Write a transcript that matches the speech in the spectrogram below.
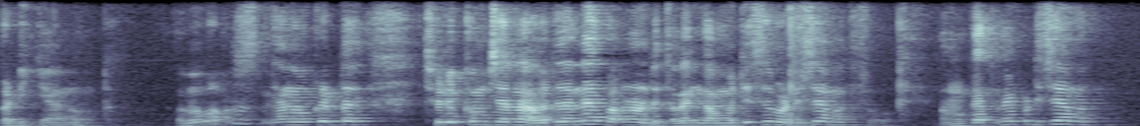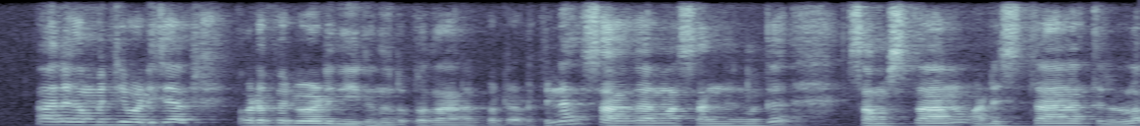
പഠിക്കാനുണ്ട് അപ്പൊ കുറച്ച് ഞാൻ നോക്കിയിട്ട് ചുരുക്കം ചില അവർ തന്നെ പറഞ്ഞുണ്ട് ഇത്രയും കമ്മിറ്റീസ് പഠിച്ചാൽ മതി. ഓക്കെ നമുക്ക് അത്രയും പഠിച്ചാൽ മതി. നാല് കമ്മിറ്റി പഠിച്ചാൽ അവിടെ പരിപാടി തീരുന്നുണ്ട് പ്രധാനപ്പെട്ട പിന്നെ സഹകരണ സംഘങ്ങൾക്ക് സംസ്ഥാനം അടിസ്ഥാനത്തിലുള്ള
